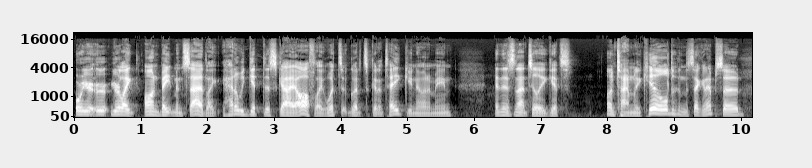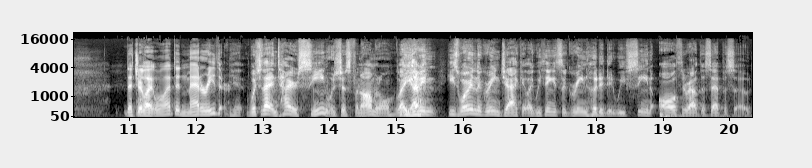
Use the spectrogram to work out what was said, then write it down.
or you're you're- like on Bateman's side. Like, how do we get this guy off? Like, what's it, what's going to take? You know what I mean? And then it's not until he gets untimely killed in the second episode that you're like, well, that didn't matter either. Yeah, which that entire scene was just phenomenal. Like, Yeah. I mean, he's wearing the green jacket. Like, we think it's the green hooded dude we've seen all throughout this episode.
